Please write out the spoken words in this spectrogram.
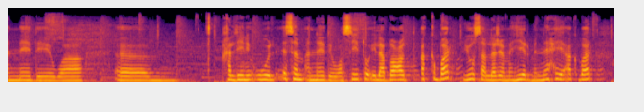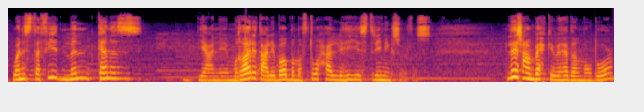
النادي؟ و خليني أقول اسم النادي وصيته إلى بعد أكبر يوصل لجماهير من ناحية أكبر. ونستفيد من كنز يعني مغارة علي بابا مفتوحة اللي هي streaming service ليش عم بحكي بهذا الموضوع؟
